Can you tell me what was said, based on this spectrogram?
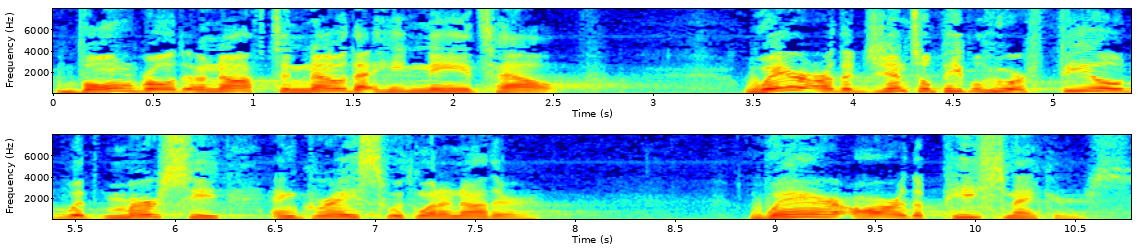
vulnerable enough to know that he needs help? Where are the gentle people who are filled with mercy and grace with one another? Where are the peacemakers?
